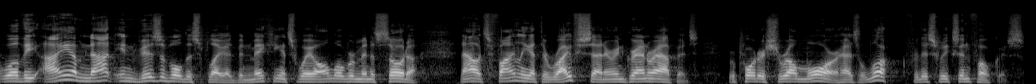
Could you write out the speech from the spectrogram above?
Well, the I Am Not Invisible display has been making its way all over Minnesota. Now it's finally at the Reif Center in Grand Rapids. Reporter Sherelle Moore has a look for this week's In Focus.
